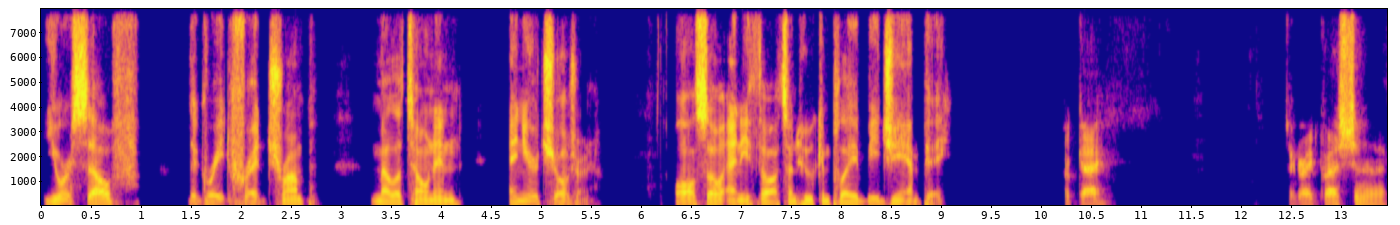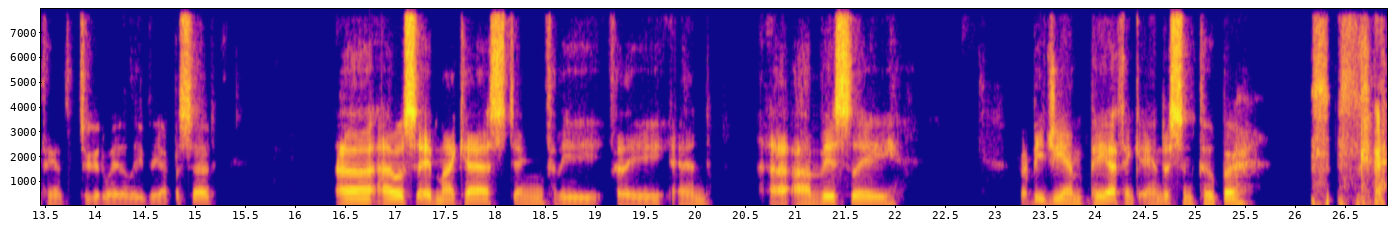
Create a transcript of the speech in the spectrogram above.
yourself, the great Fred Trump, melatonin, and your children. Also, any thoughts on who can play BGMP? Okay. It's a great question, and I think it's a good way to leave the episode. Uh, I will save my casting for the for the end. Uh, obviously, for BGMP, I think Anderson Cooper. okay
